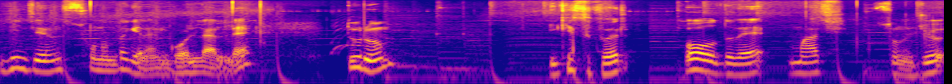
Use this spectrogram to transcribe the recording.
ikinci yarının sonunda gelen gollerle durum 2-0 oldu ve maç sonucu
